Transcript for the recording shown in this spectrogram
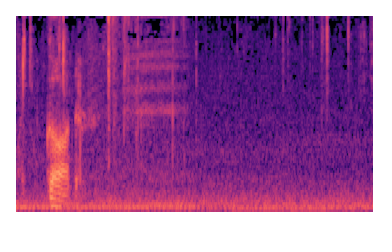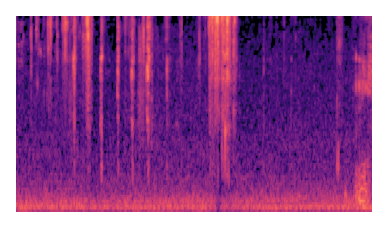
My God. Goodness.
